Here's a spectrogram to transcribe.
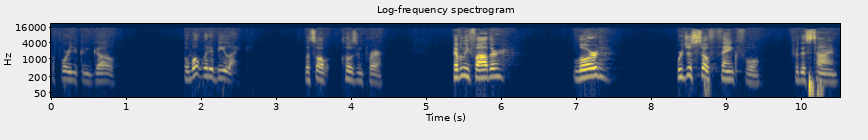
before you can go. But what would it be like? Let's all close in prayer. Heavenly Father, Lord, we're just so thankful for this time.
